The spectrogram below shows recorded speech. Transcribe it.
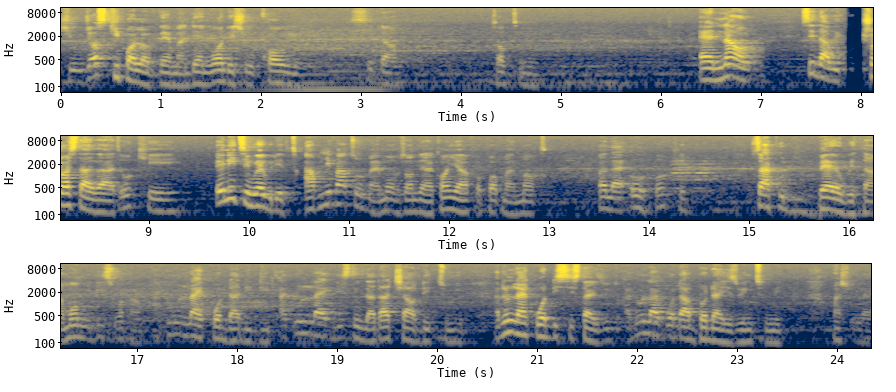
She'll just keep all of them, and then one day she will call you, sit down, talk to me. And now, see that we could trust her that okay, anything where we did, I've never told my mom something. I can't hear for pop my mouth. I'm like, oh, okay. So I could bear with her. Mommy, this is what I'm, I don't like what daddy did. I don't like these things that that child did to me. I don't like what this sister is doing. I don't like what that brother is doing to me. And she like,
